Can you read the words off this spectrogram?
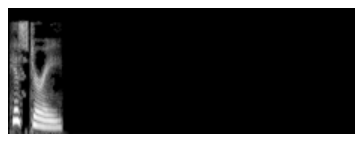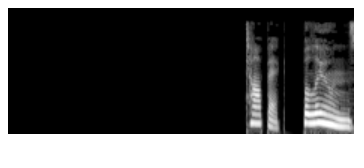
History Topic: Balloons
